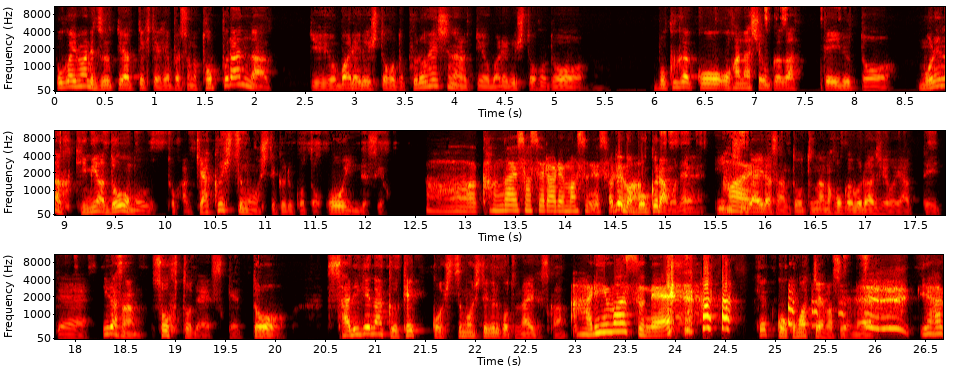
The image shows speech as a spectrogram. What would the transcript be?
僕が今までずっとやってきて、やっぱりそのトップランナーっていう呼ばれる人ほど、プロフェッショナルって呼ばれる人ほど、僕がこうお話を伺っていると、漏れなく君はどう思うとか逆質問をしてくること多いんですよ。ああ、考えさせられますね、それは。例えば僕らもね、石はい田イラさんと大人の放課後ラジオをやっていて、イラさんソフトですけど、さりげなく結構質問してくることないですか？ありますね。結構困っちゃいますよね。いや、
